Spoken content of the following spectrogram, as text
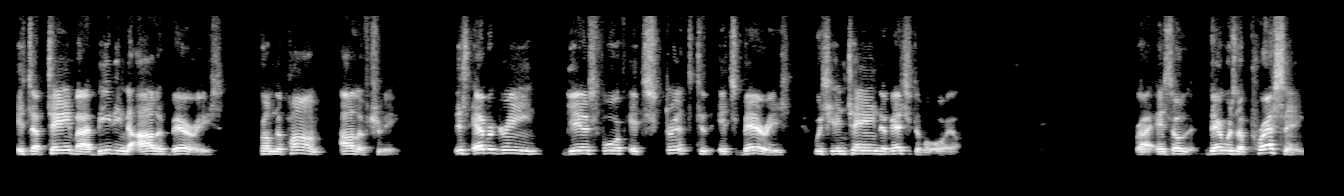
It's obtained by beating the olive berries from the palm olive tree. This evergreen gives forth its strength to its berries, which contain the vegetable oil. Right. And so there was a pressing.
